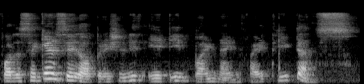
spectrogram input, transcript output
for the second stage operation is 18.953 tons.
